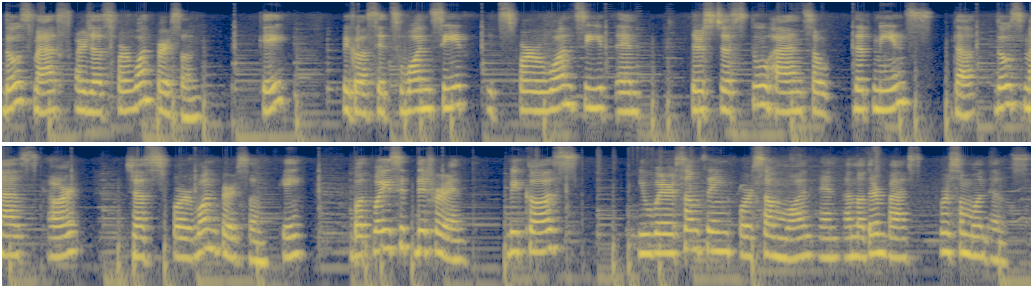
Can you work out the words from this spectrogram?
those masks are just for one person, okay? Because it's one seat, it's for one seat and there's just two hands. So that means that those masks are just for one person, okay? But why is it different? Because you wear something for someone and another mask for someone else.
